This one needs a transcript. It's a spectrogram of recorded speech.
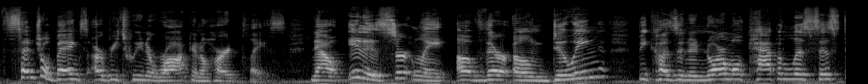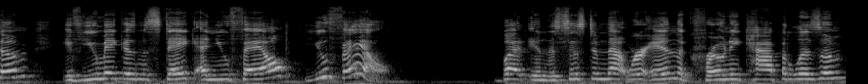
central banks are between a rock and a hard place. Now, it is certainly of their own doing, because in a normal capitalist system, if you make a mistake and you fail, you fail. But in the system that we're in, the crony capitalism,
